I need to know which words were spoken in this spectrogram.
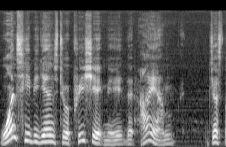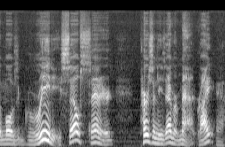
Once he begins to appreciate me that I am just the most greedy, self-centered person he's ever met, right? Yeah.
